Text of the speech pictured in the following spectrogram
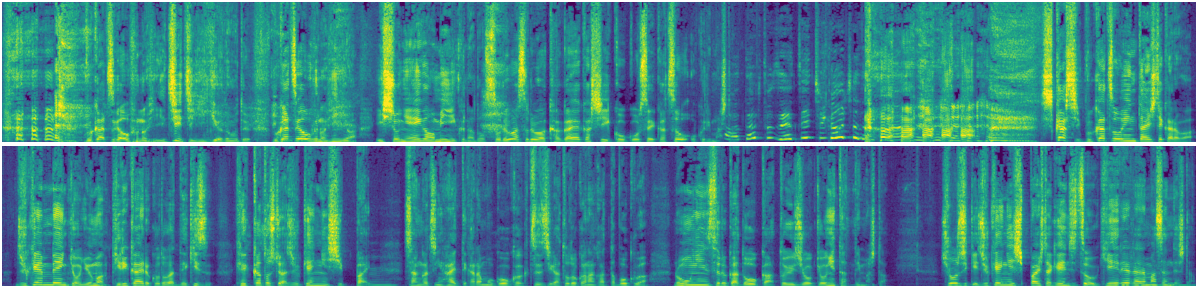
部活がオフの日いちいち息を飲むという部活がオフの日には一緒に映画を見に行くなどそれはそれは輝かしい高校生活を送りました。私と全然違うじゃないか。しかし部活を引退してからは受験勉強にうまく切り替えることができず結果としては受験に失敗、3月に入ってからも合格通知が届かなかった僕は浪人するかどうかという状況に立っていました。正直受験に失敗した現実を受け入れられませんでした。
